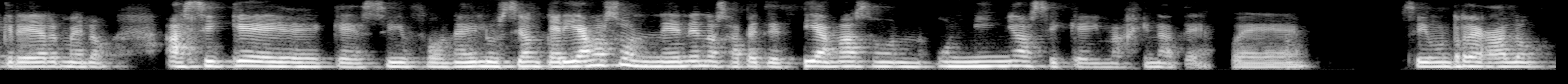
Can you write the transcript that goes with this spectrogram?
creérmelo. Así que, que, sí, fue una ilusión. Queríamos un nene, nos apetecía más un niño, así que imagínate, fue, sí, un regalo.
